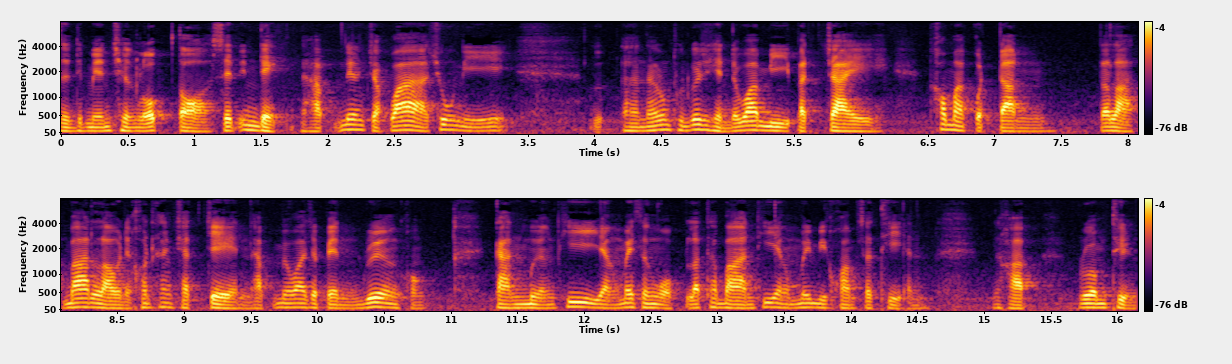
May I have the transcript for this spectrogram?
เซนติเมนต์เชิงลบต่อเซ็ตอินเด็กนะครับเนื่องจากว่าช่วงนี้นักลงทุนก็จะเห็นได้ว่ามีปัจจัยเข้ามากดดันตลาดบ้านเราเนี่ยค่อนข้างชัดเจนครับไม่ว่าจะเป็นเรื่องของการเมืองที่ยังไม่สงบรัฐบาลที่ยังไม่มีความเสถียรนะครับ รวมถึง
